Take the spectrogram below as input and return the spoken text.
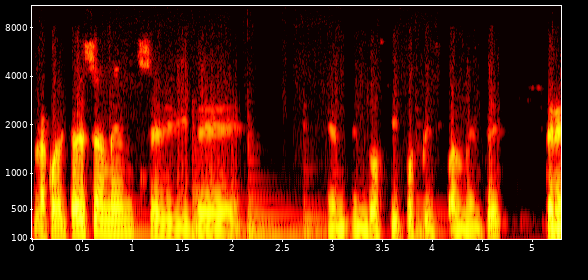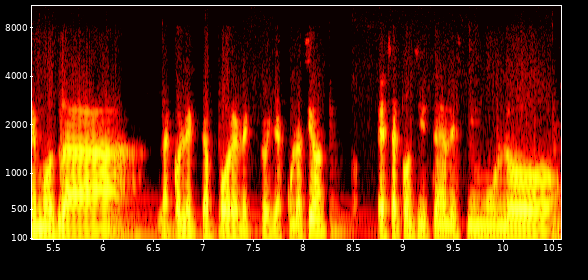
la colecta de semen se divide en, dos tipos principalmente. Tenemos la, colecta por electroeyaculación. Esta consiste en el estímulo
